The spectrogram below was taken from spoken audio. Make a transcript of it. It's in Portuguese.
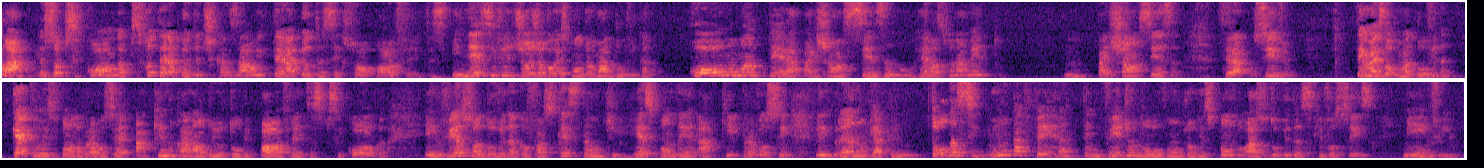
Olá, eu sou psicóloga, psicoterapeuta de casal e terapeuta sexual Paula Freitas. E nesse vídeo de hoje eu vou responder uma dúvida. Como manter a paixão acesa no relacionamento? Hum, paixão acesa? Será possível? Tem mais alguma dúvida? Quer que eu responda para você aqui no canal do YouTube Paula Freitas Psicóloga? Envie a sua dúvida que eu faço questão de responder aqui para você. Lembrando que a, toda segunda-feira tem vídeo novo onde eu respondo as dúvidas que vocês me enviam.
